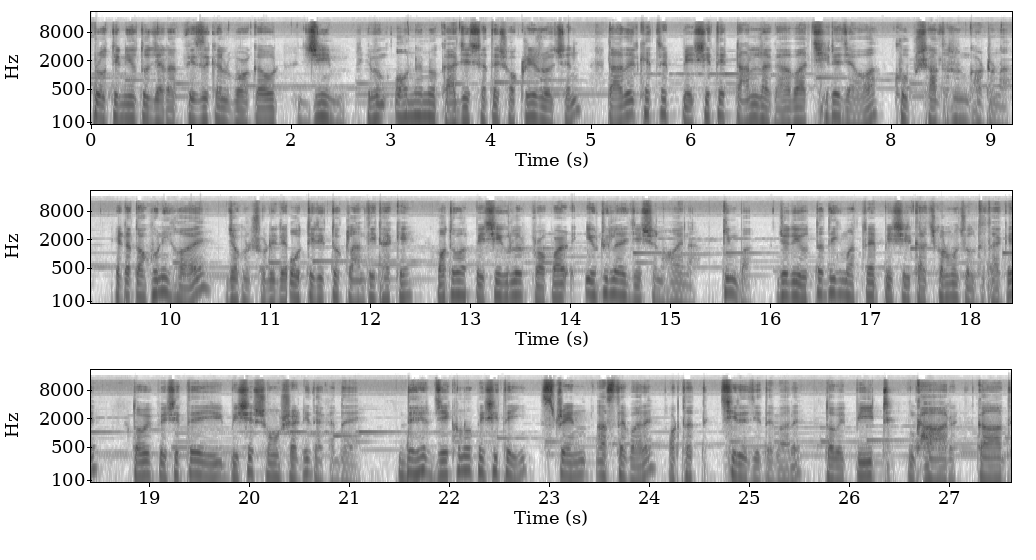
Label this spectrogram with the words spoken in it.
প্রতিনিয়ত যারা ফিজিক্যাল ওয়ার্কআউট জিম এবং অন্যান্য কাজের সাথে সক্রিয় রয়েছেন, তাদের ক্ষেত্রে পেশিতে টান লাগা বা ছিঁড়ে যাওয়া খুব সাধারণ ঘটনা। এটা তখনই হয় যখন শরীরে অতিরিক্ত ক্লান্তি থাকে অথবা পেশিগুলোর প্রপার ইউটিলাইজেশন হয় না। কিংবা যদি অত্যাধিক মাত্রায় পেশির কাজকর্ম চলতে থাকে, তবে পেশিতে এই বিশেষ সমস্যাটি দেখা দেয়। দেহের যে কোনো পেশিতেই স্ট্রেন আসতে পারে, অর্থাৎ ছিঁড়ে যেতে পারে। তবে পিঠ, ঘাড়, কাঁধ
